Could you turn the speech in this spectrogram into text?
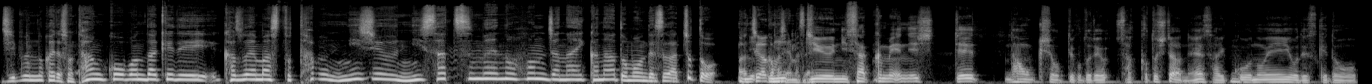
自分の書いたその単行本だけで数えますと多分22冊目の本じゃないかなと思うんですが、ちょっと違うかもしれません。12作目にして、直木賞ということで、作家としてはね、最高の栄誉ですけど、うん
